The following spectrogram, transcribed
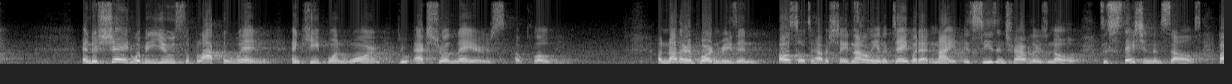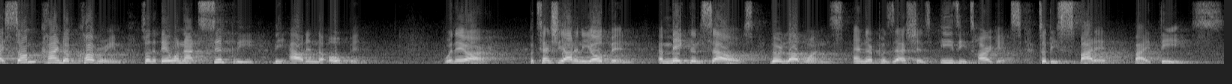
and the shade will be used to block the wind and keep one warm through extra layers of clothing. Another important reason also to have a shade, not only in the day but at night, is seasoned travelers know to station themselves by some kind of covering so that they will not simply be out in the open, where they are potentially out in the open and make themselves, their loved ones, and their possessions easy targets to be spotted by thieves.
